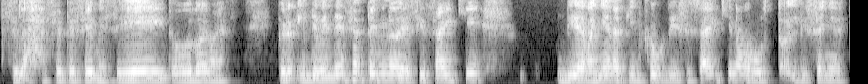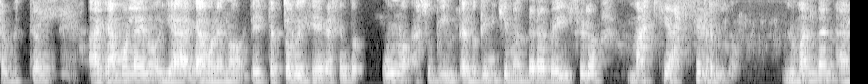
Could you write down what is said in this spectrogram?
se las hace TCMC y todo lo demás, pero independencia en términos de decir, ¿saben qué? Un día de mañana Tim Cook dice, ¿saben qué? No me gustó el diseño de esta cuestión, hagámosla de nuevo, ya hagámosla de nuevo. Ahí está todos los ingenieros haciendo uno a su pinta, no tienen que mandar a pedírselo más que hacerlo. Lo mandan a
